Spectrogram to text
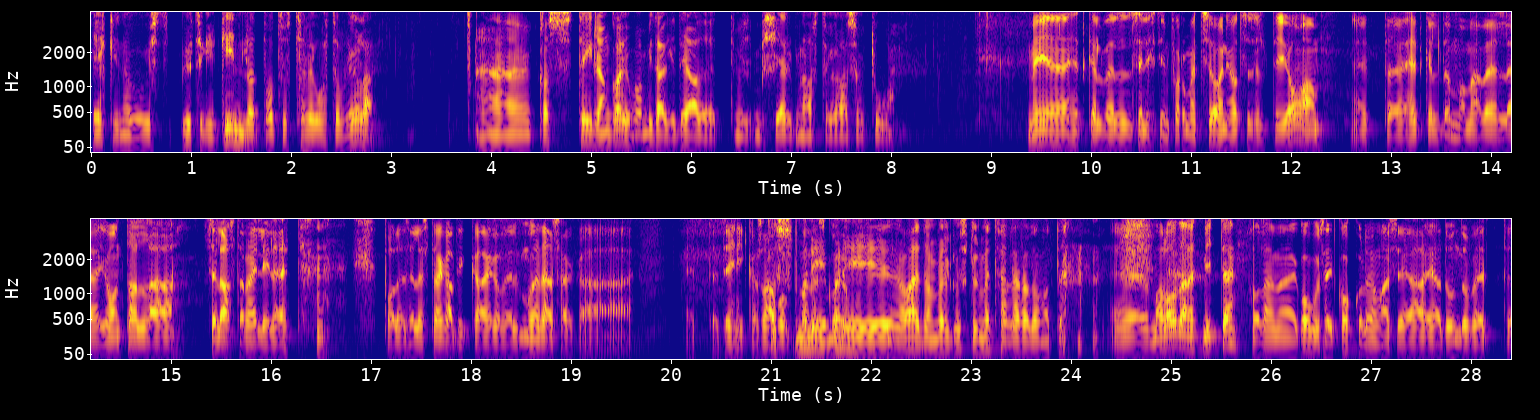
ehkki nagu vist ühtegi kindlat otsust selle kohta veel ei ole kas teile on ka juba midagi teada, et mis, mis järgmine aasta kaasa võib tuua? meie hetkel veel sellist informatsiooni otseselt ei oma, et äh, hetkel tõmbame veel joont alla selle aasta rallile, et pole sellest väga pikka aega veel mõõdas, aga et tehnika saabub kas mõni, mõni aed on veel kuskil metsal ära toomata äh, ma loodan, et mitte, oleme koguseid kokku löömas ja, ja tundub, et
